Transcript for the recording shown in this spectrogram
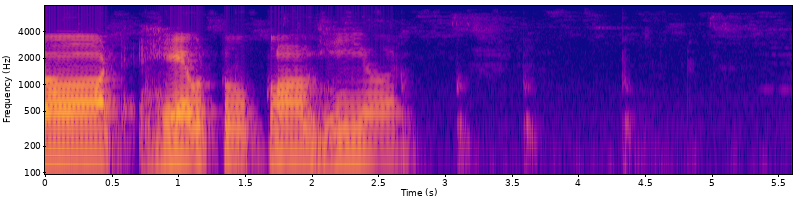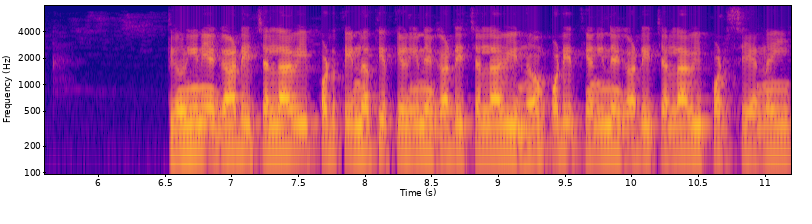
not have to come here તેણીને ગાડી ચલાવવી પડતી નથી, તેણીને ગાડી ચલાવવી ન પડી, તેણીને ગાડી ચલાવવી પડશે નહીં.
